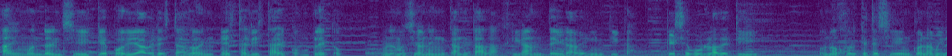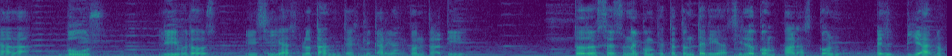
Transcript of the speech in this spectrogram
hay un mundo en sí que podía haber estado en esta lista al completo, una mansión encantada, gigante y laberíntica, que se burla de ti, con ojos que te siguen con la mirada, bus, libros y sillas flotantes que cargan contra ti. Todo eso es una completa tontería si lo comparas con el piano.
